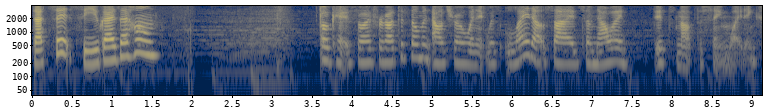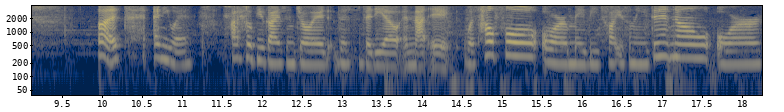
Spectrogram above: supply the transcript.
That's it. See you guys at home. Okay, so I forgot to film an outro when it was light outside, so now I it's not the same lighting. But anyway, I hope you guys enjoyed this video and that it was helpful or maybe taught you something you didn't know or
